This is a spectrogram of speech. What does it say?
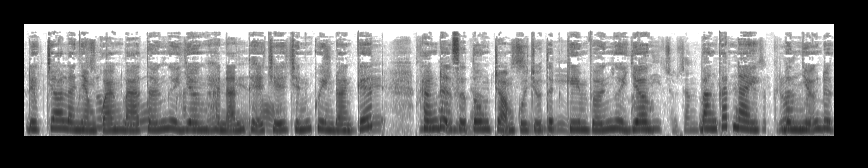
được cho là nhằm quảng bá tới người dân hình ảnh thể chế chính quyền đoàn kết, khẳng định sự tôn trọng của Chủ tịch Kim với người dân. Bằng cách này, Bình Nhưỡng được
